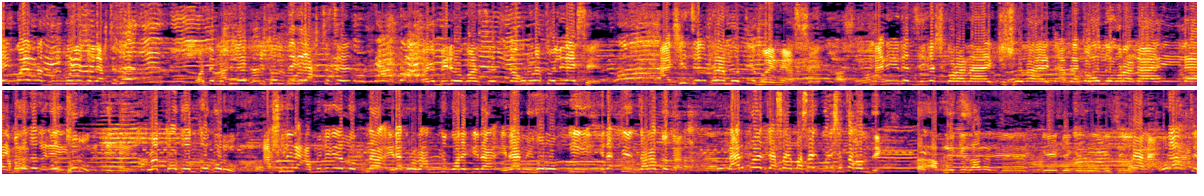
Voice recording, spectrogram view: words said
এই কয়েক ওরা ঘুরে ঘুরে চলে আসতেছে। হয়তো মিছিলের পিছন থেকে আসতেছে। তাকে ভিডিও করছে। তখন ওরা চলে আইছে। আইসি জেলখানার মধ্যে ধরে নিয়ে আসছে। আমি এদের জিজ্ঞেস করা নাই কিছু নাই আপনার তদন্ত করা নাই। ধরুক ওরা তদন্ত করুক। আসলে এরা আওয়ামী লীগের লোক না এরা কোনো রাজনীতি করে কিনা এরা নিহর কি এটা কি জানার দরকার? তারপরে যাচাই বাছাই করে সে চালান দিক আপনি কি জানেন যে কে ডেকে নিয়ে গেছিল? না না ওরা হচ্ছে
